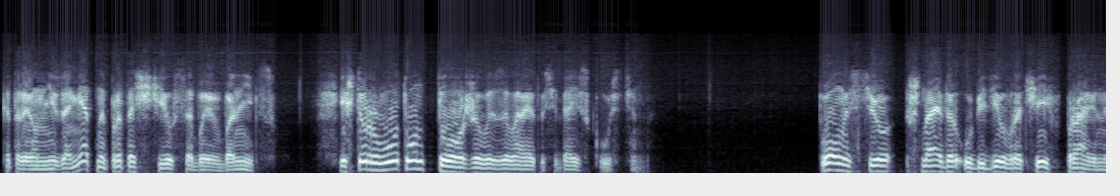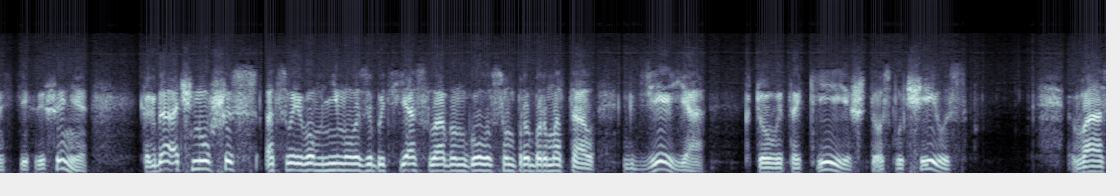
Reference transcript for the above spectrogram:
которые он незаметно протащил с собой в больницу, и что рвоту он тоже вызывает у себя искусственно. Полностью Шнайдер убедил врачей в правильности их решения, когда, очнувшись от своего мнимого забытья, слабым голосом пробормотал «Где я? Кто вы такие? Что случилось?» «Вас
